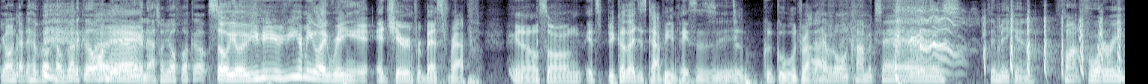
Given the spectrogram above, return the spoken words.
You all got the Helvetica on there, and that's when y'all fuck up. So yo, if you, if you hear me like reading Ed- Sheeran for best rap, you know, song, it's because I just copy and paste this See? into Google They Drive. have it all in Comic Sans. They're making font forgery.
